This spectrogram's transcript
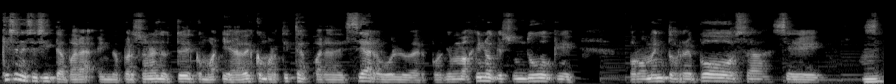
¿Qué se necesita para, en lo personal de ustedes como, y a la vez como artistas para desear volver? Porque me imagino que es un dúo que por momentos reposa, se, se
